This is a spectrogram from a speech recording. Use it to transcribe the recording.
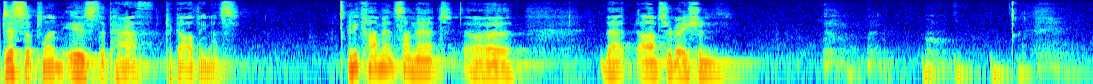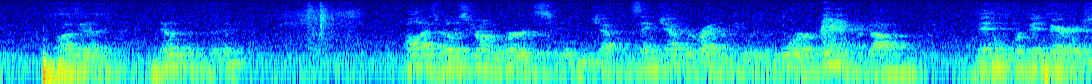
Discipline is the path to godliness. Any comments on that, uh, that observation? I was gonna note that Paul has really strong words in the same chapter right in Peter's before about men who forbid marriage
